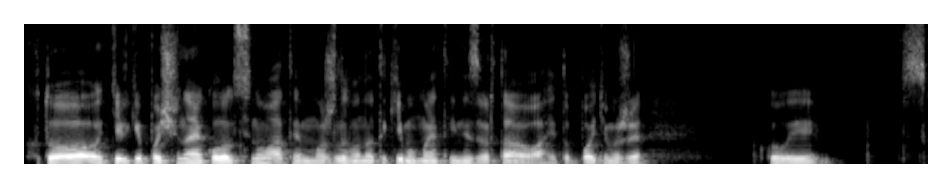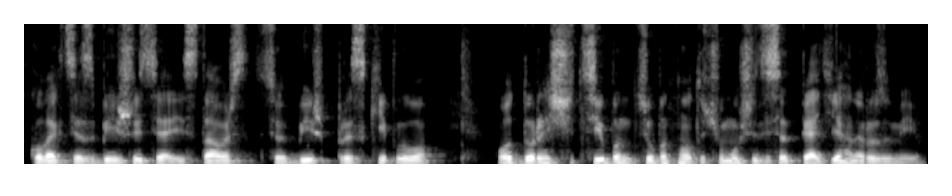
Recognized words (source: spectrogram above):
хто тільки починає колекціонувати, можливо, на такі моменти і не звертає уваги, то потім вже, коли колекція збільшується і ставишся до цього більш прискіпливо. От, до речі, ці цю банкноту чому 65, я не розумію.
